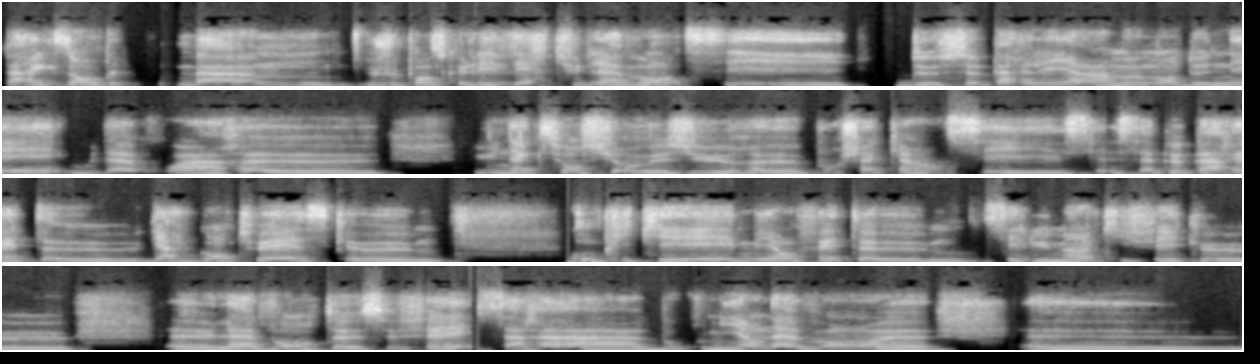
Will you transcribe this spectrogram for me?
Par exemple, bah, je pense que les vertus de la vente, c'est de se parler à un moment donné ou d'avoir une action sur mesure pour chacun. Ça peut paraître gargantuesque compliqué, mais en fait, euh, c'est l'humain qui fait que euh, la vente se fait. Sarah a beaucoup mis en avant euh,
